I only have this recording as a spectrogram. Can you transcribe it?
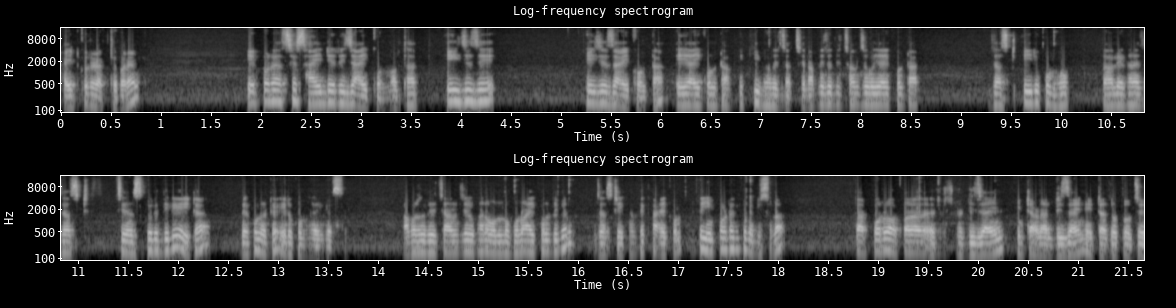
হাইড করে রাখতে পারেন। এরপরে আছে সাইডের এই যে আইকন অর্থাৎ এই যে যে, এই যে যে আইকনটা এই আইকনটা আপনি কীভাবে চাচ্ছেন? আপনি যদি চান যে ওই আইকনটা জাস্ট এইরকম হোক, তাহলে এখানে জাস্ট চেঞ্জ করে দিলে এটা, দেখুন এটা এরকম হয়ে গেছে। আবার যদি চান যে ওখানে অন্য কোনো আইকন দিবেন জাস্ট এখান থেকে আইকন এটা ইম্পর্টেন্ট কোনো কিছু না। তারপরেও আপনারা ডিজাইন ইন্টারনাল ডিজাইন এটা যত যে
